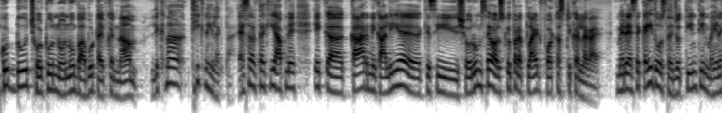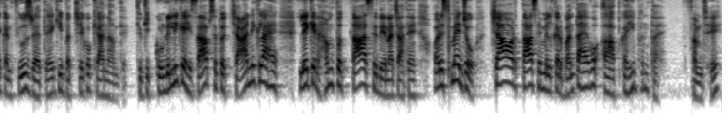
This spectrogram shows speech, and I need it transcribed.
गुड्डू, छोटू, नोनू, बाबू टाइप का नाम लिखना ठीक नहीं लगता। ऐसा लगता है कि आपने एक कार निकाली है किसी शोरूम से और उसके ऊपर अप्लाइड फॉर का स्टिकर लगाया मेरे ऐसे कई दोस्त हैं जो तीन तीन महीने कंफ्यूज रहते हैं कि बच्चे को क्या नाम दे। क्योंकि कुंडली के हिसाब से तो चा निकला है, लेकिन हम तो ता से देना चाहते हैं। और इसमें जो चा और ता से मिलकर बनता है, वो आपका ही बनता है। समझे?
